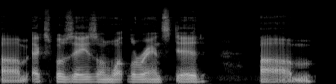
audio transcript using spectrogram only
um, exposes on what Lorance did. Um,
